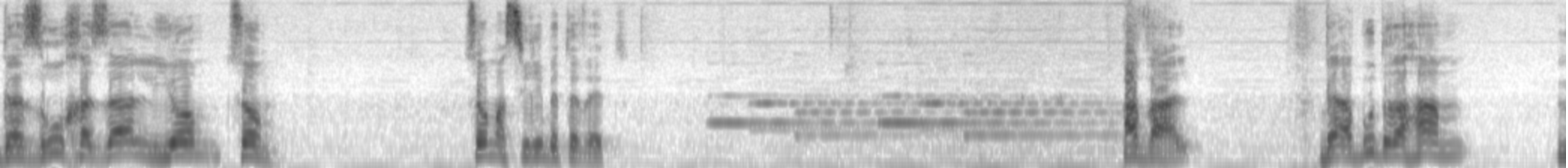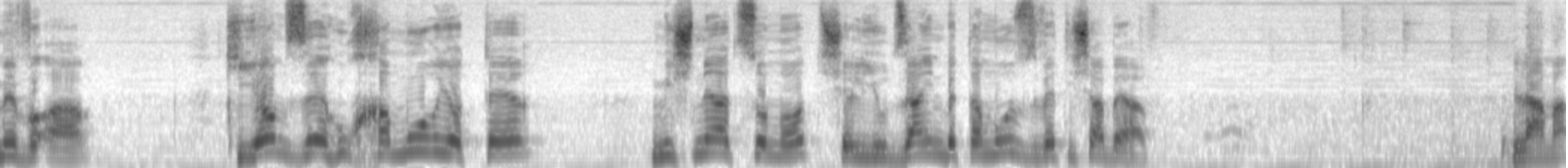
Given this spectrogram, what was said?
גזרו חז"ל יום צום, צום עשירי בטבת. אבל באבו דרהם מבואר כי יום זה הוא חמור יותר משני הצומות של י"ז בתמוז ותשעה באב. למה?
